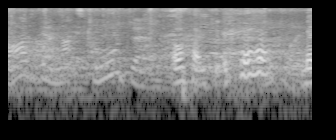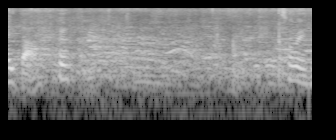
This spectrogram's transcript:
cardigan. That's gorgeous. Oh, thank you. Made that. Sorry.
